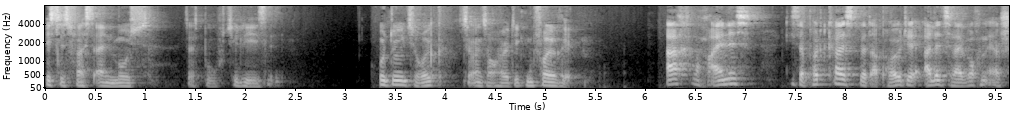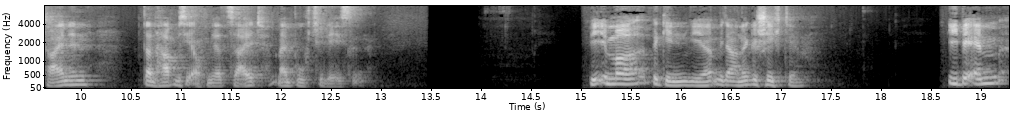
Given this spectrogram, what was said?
ist es fast ein Muss, das Buch zu lesen. Und nun zurück zu unserer heutigen Folge. Ach, noch eines. Dieser Podcast wird ab heute alle zwei Wochen erscheinen. Dann haben Sie auch mehr Zeit, mein Buch zu lesen. Wie immer beginnen wir mit einer Geschichte. IBM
